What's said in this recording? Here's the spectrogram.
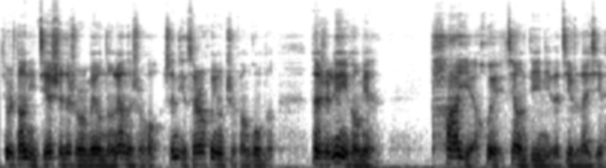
就是当你节食的时候没有能量的时候，身体虽然会用脂肪功能，但是另一方面。它也会降低你的基础代谢，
